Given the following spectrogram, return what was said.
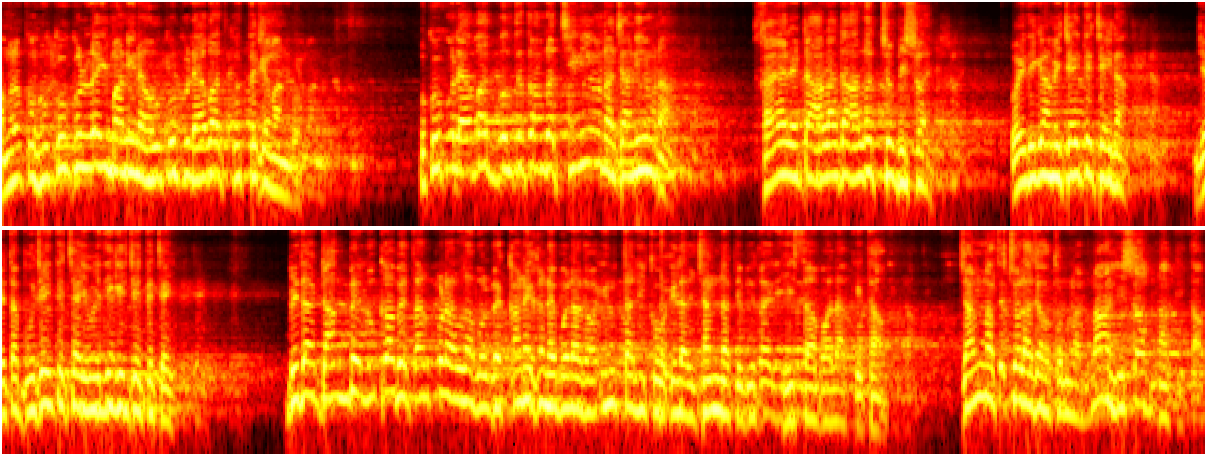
আমরা তো হুকুকুল্লাই মানি না, হুকুকুল আবাদ থেকে মানবো? হুকুকুল আবাদ বলতে তো আমরা চিনিও না, জানিও না। খায়াল, এটা আলাদা আলোচ্য বিষয়। ওইদিকে আমি চাইতে চাই না। যেটা বুঝাইতে চাই, ওইদিকেই যেতে চাই। বিদায় ডাকবে, লুকাবে, তারপরে আল্লাহ বলবে, কানে কানে বলে দাও, ইনতালিকো ইলাল জান্নাতি বিগাইরি হিসাব ওয়ালা কিতাব। জান্নাতে চলে যাও তোমরা, না হিসাব, না কিতাব।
